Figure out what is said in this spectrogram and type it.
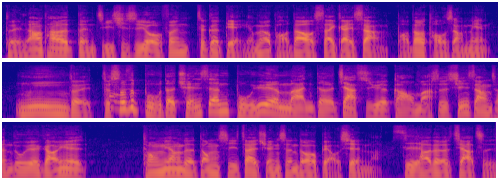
对，然后它的等级其实又有分，这个点有没有跑到鳃盖上，跑到头上面。嗯，对，就是说是补的全身补越满的价值越高嘛，是欣赏程度越高，因为同样的东西在全身都有表现嘛。是它的价值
